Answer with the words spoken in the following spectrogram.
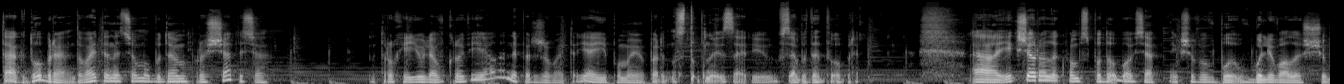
Так, добре, давайте на цьому будемо прощатися. Трохи Юля в крові, але не переживайте, я її помию перед наступною серією, все буде добре. А, якщо ролик вам сподобався, якщо ви вболівали, щоб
